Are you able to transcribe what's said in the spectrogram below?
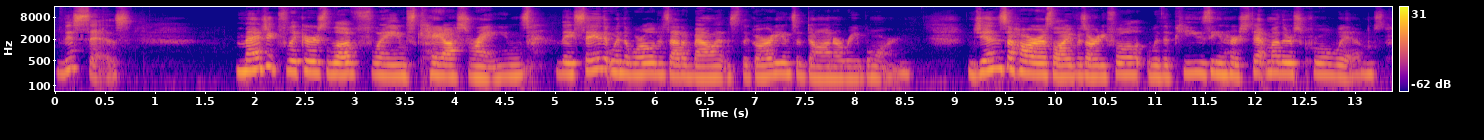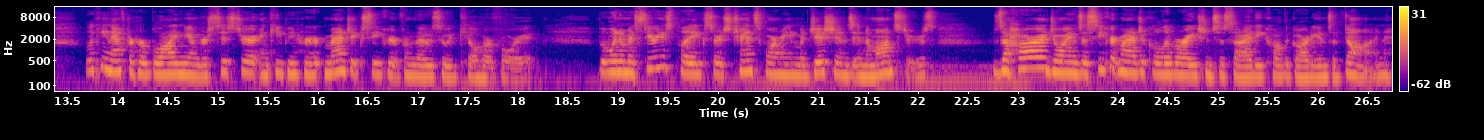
This says, Magic flickers, love flames, chaos reigns. They say that when the world is out of balance, the Guardians of Dawn are reborn. Jen Zahara's life is already full with appeasing her stepmother's cruel whims, looking after her blind younger sister, and keeping her magic secret from those who would kill her for it. But when a mysterious plague starts transforming magicians into monsters, Zahara joins a secret magical liberation society called the Guardians of Dawn,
